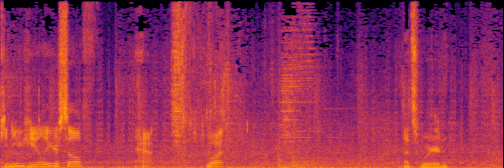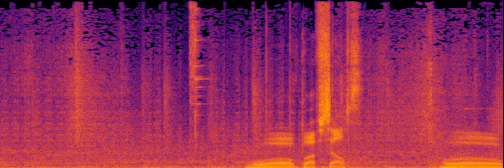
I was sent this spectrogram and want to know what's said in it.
Can you heal yourself? Ha what? That's weird. Whoa, buff self. Whoa,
